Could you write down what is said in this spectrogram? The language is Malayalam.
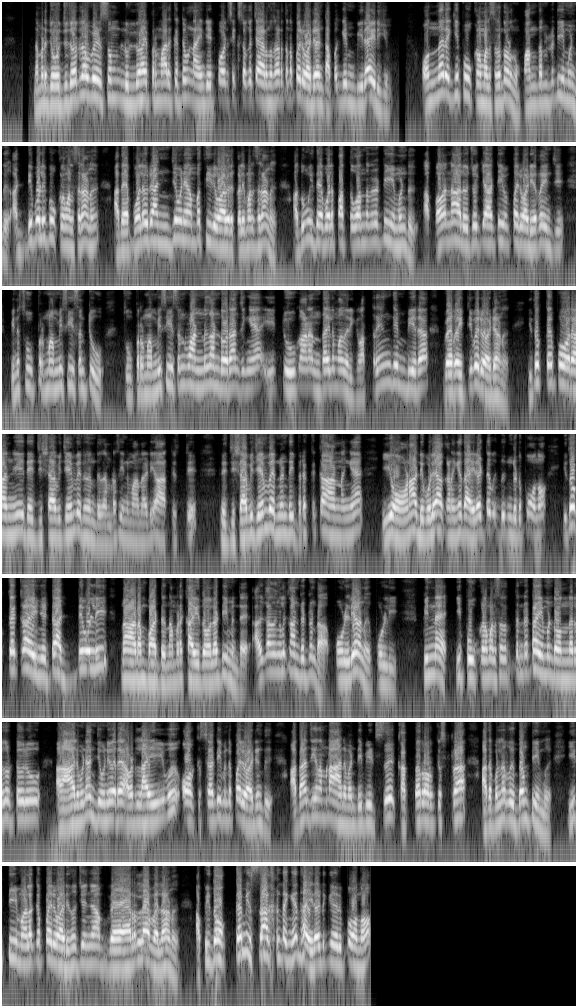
നമ്മുടെ ജോജു ജോർജ് ലവേഴ്സും ലുല്ലു ഹൈപ്പർ മാർക്കറ്റും നയന്റി എയ്റ്റ് പോയിന്റ് സിക്സ് ഒക്കെ ചേർന്ന് നടത്തുന്ന പരിപാടിയാണ് അപ്പൊ ഗംഭീരമായിരിക്കും ഒന്നരയ്ക്ക് പൂക്കള മത്സരം തുടങ്ങും. പന്ത്രണ്ട് ടീമുണ്ട് അടിപൊളി പൂക്കള മത്സരമാണ് അതേപോലെ ഒരു അഞ്ചു മണിയാകുമ്പോൾ തിരുവാതിരക്കളി മത്സരമാണ് അതും ഇതേപോലെ പത്ത് പന്ത്രണ്ട് ടീമുണ്ട് അപ്പൊ തന്നെ ആലോചിച്ച് നോക്കി ആ ടീം പരിപാടി റേഞ്ച് പിന്നെ super mummy season two super mummy season one കണ്ടോരാഞ്ചെങ്കിൽ ഈ ടു കാണാൻ എന്തായാലും വന്നിരിക്കും. അത്രയും ഗംഭീര വെറൈറ്റി പരിപാടിയാണ്. ഇതൊക്കെ പോരാഞ്ഞ് രജിഷ വിജയം വരുന്നുണ്ട്. നമ്മുടെ സിനിമാ നടി ആർട്ടിസ്റ്റ് രജിഷ വിജയം വരുന്നുണ്ട്. ഇവരൊക്കെ കാണണമെങ്കിൽ ഈ ഓണം അടിപൊളിയാക്കണമെങ്കിൽ ധൈര്യമായിട്ട് ഇത് ഇങ്ങോട്ട് പോന്നോ. ഇതൊക്കെ കഴിഞ്ഞിട്ട് അടിപൊളി നാടൻ പാട്ട് നമ്മുടെ കൈതോല ടീമിന്റെ. അതൊക്കെ നിങ്ങൾ കണ്ടിട്ടുണ്ടോ? പൊള്ളിയാണ് പൊള്ളി. പിന്നെ ഈ പൂക്കള മത്സരത്തിന്റെ ടൈം ഉണ്ട്. ഒന്നര തൊട്ട് ഒരു നാല് മണി അഞ്ചു മണി വരെ അവിടെ ലൈവ് ഓർക്കസ്ട്ര ടീമിന്റെ പരിപാടി ഉണ്ട്. അതാണെന്ന് വെച്ചാൽ നമ്മുടെ ആനവണ്ടി ബീറ്റ്സ് ഖത്തർ ഓർക്കസ്ട്ര അതേപോലെ റിതം ടീം ഈ ടീമുകളൊക്കെ പരിപാടി എന്ന് വെച്ച് കഴിഞ്ഞാൽ വേറെ ലെവലാണ് അപ്പൊ ഇതൊക്കെ മിസ്സാക്കണ്ടെങ്കിൽ ധൈര്യമായിട്ട് കയറി പോന്നോ.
